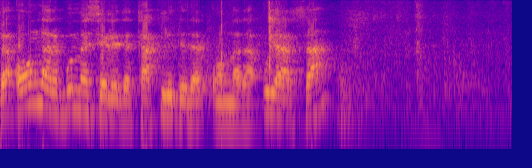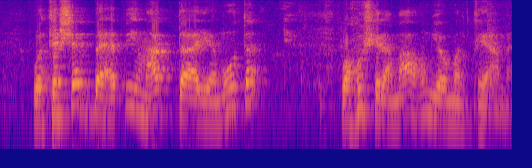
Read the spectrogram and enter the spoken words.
ve onları bu meselede taklit eder onlara uyarsa ve teşebbehe bihim hatta yemuta ve huşire ma'hum yevmel kıyamet.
